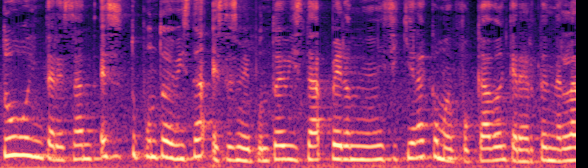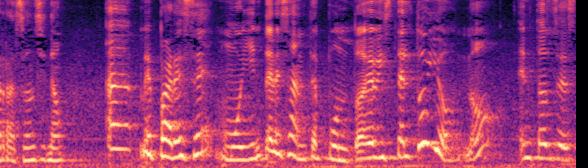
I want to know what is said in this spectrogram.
tu interesante, ese es tu punto de vista, este es mi punto de vista, pero ni siquiera como enfocado en querer tener la razón, sino, ah, me parece muy interesante punto de vista el tuyo, ¿no? Entonces,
